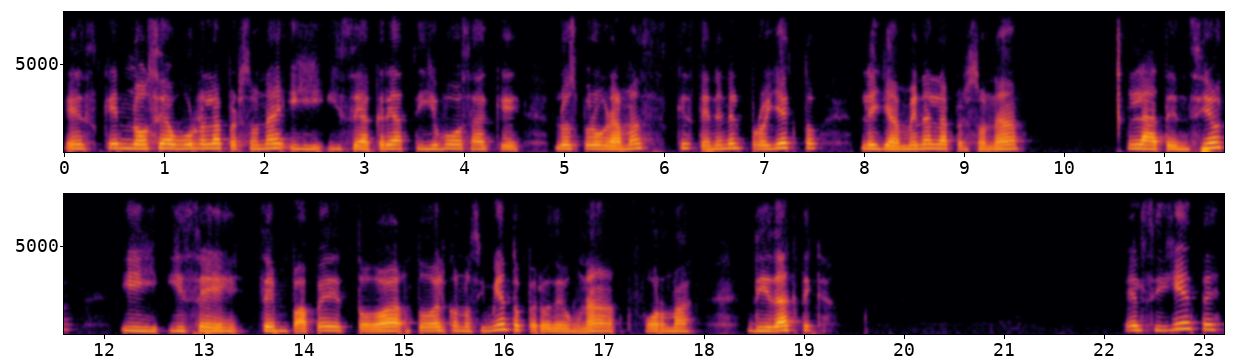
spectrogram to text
es que no se aburra la persona y, y, sea creativo, o sea, que los programas que estén en el proyecto le llamen a la persona la atención y, y se, se, empape de todo, todo el conocimiento, pero de una forma didáctica. El siguiente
